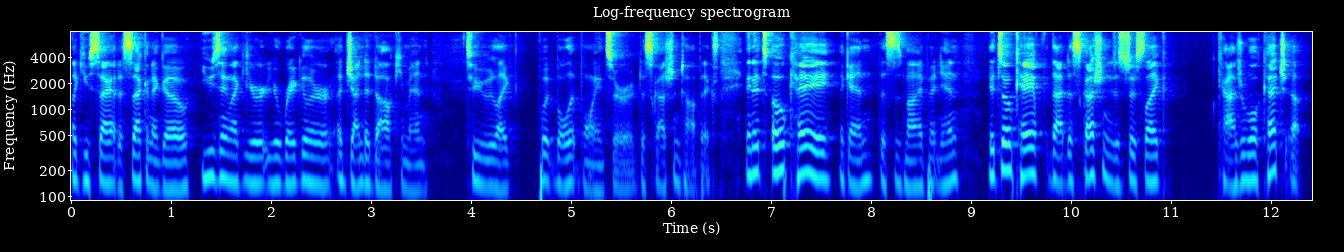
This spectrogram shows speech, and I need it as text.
like you said a second ago, using like your your regular agenda document to like put bullet points or discussion topics. And it's okay, again, this is my opinion. It's okay if that discussion is just like casual catch up,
